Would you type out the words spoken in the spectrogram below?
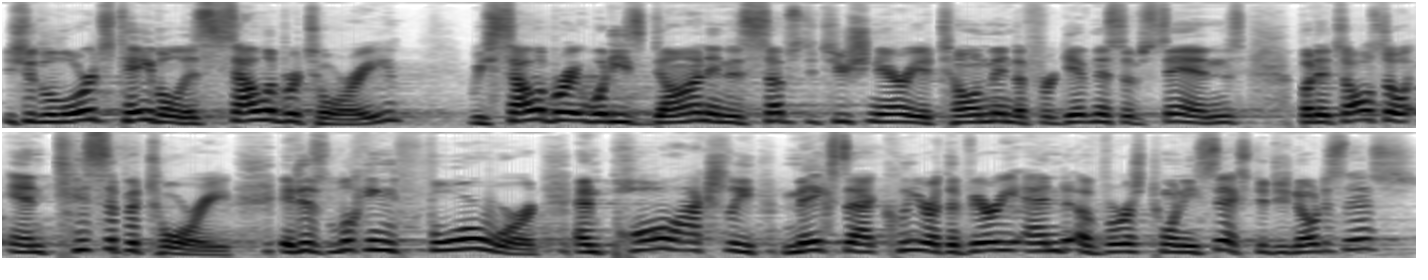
You see, the Lord's table is celebratory. We celebrate what he's done in his substitutionary atonement, the forgiveness of sins, but it's also anticipatory. It is looking forward. And Paul actually makes that clear at the very end of verse 26. Did you notice this?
